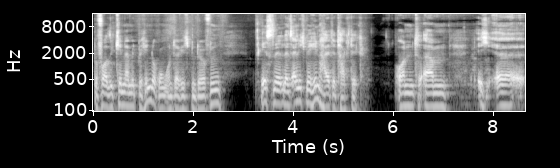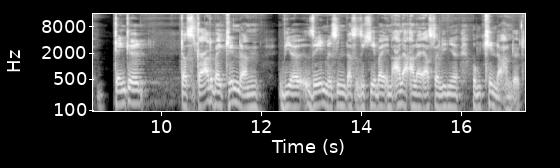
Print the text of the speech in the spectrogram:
bevor sie Kinder mit Behinderung unterrichten dürfen, ist eine, letztendlich eine Hinhaltetaktik. Und ähm, ich äh, denke, dass gerade bei Kindern wir sehen müssen, dass es sich hierbei in aller allererster Linie um Kinder handelt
